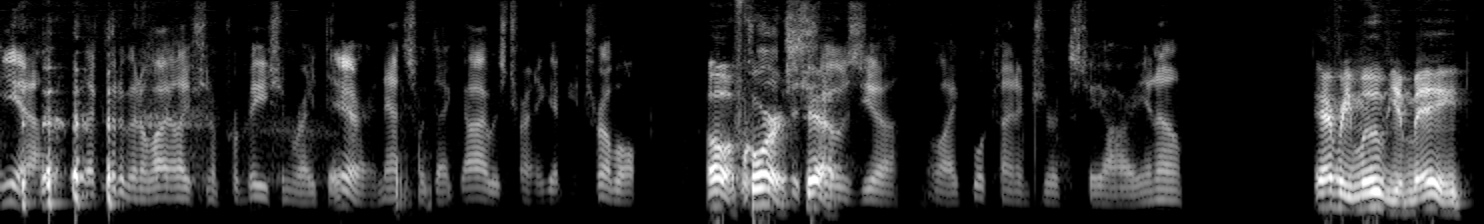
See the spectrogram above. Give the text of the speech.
Yeah, that could have been a violation of probation right there. And that's what that guy was trying to get me in trouble. Oh, of It course. just Yeah. shows you, like, what kind of jerks they are, you know? Every move you made,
